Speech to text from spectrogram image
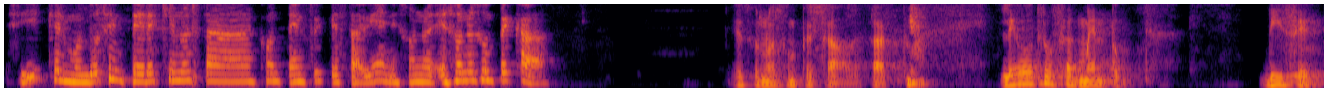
Sí, que el mundo se entere que uno está contento y que está bien, eso no, eso no es un pecado. Eso no es un pecado, exacto. Leo otro fragmento. Dice,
